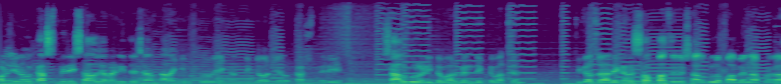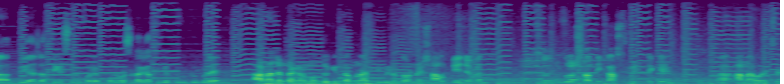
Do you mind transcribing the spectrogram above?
অরিজিনাল কাশ্মীরি শাল যারা নিতে চান তারা কিন্তু এখান থেকে অরিজিনাল কাশ্মীরি শালগুলো নিতে পারবেন দেখতে পাচ্ছেন। ঠিক আছে আর এখানে সব বাজারের শালগুলো পাবেন আপনারা দুই হাজার থেকে শুরু করে পনেরোশো টাকা থেকে শুরু করে আট হাজার টাকার মধ্যে কিন্তু আপনারা বিভিন্ন ধরনের শাল পেয়ে যাবেন তো এগুলো সবই কাশ্মীর থেকে আহ, আনা হয়েছে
